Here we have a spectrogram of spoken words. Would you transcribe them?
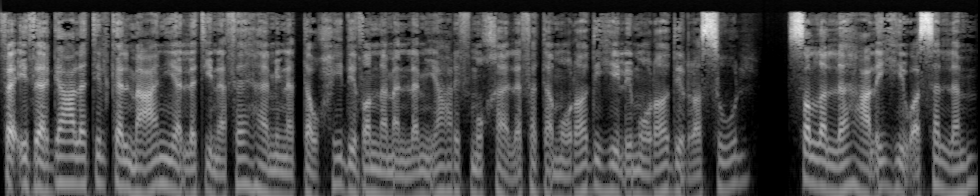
فإذا جعل تلك المعاني التي نفاها من التوحيد ظن من لم يعرف مخالفة مراده لمراد الرسول صلى الله عليه وسلم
